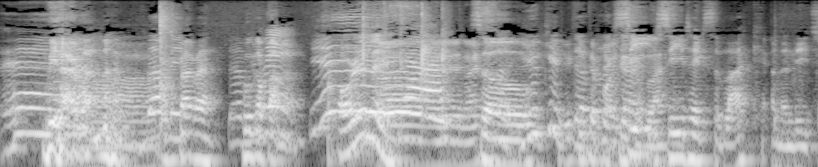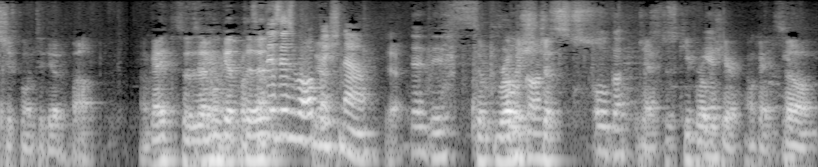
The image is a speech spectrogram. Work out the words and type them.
Eh, We are Batman. Uh, Love it. Batman. Who got Batman? Yeah. Oh, really? Yeah. yeah, nice. So You keep the black. point. C, black. C takes the black, and then these just go into the other pile. Okay. So does everyone get What's the? that? This is rubbish now. Yeah. That is So rubbish. Olga. Just Olga. yeah. Just keep rubbish here. Okay. So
